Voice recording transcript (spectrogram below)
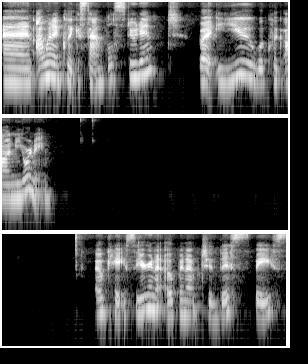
And I'm going to click sample student, but you will click on your name. Okay, so you're going to open up to this space.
